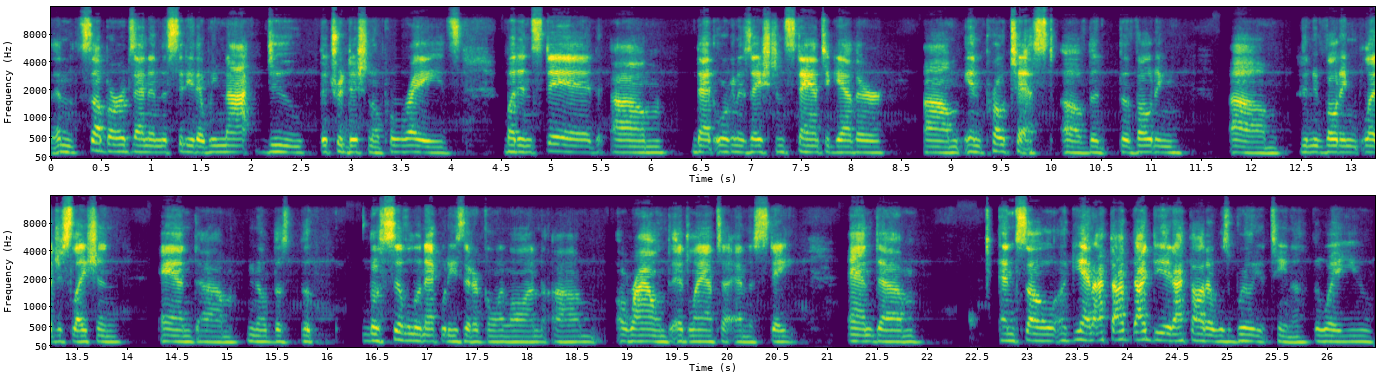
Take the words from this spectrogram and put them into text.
in the suburbs and in the city that we not do the traditional parades, but instead um, that organizations stand together um, in protest of the the voting um, the new voting legislation and um, you know the, the, the civil inequities that are going on um, around Atlanta and the state, and um, and so again, I thought I did. I thought it was brilliant, Tina, the way you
